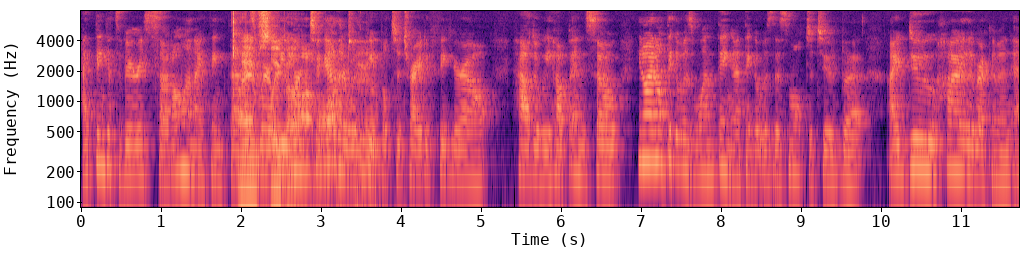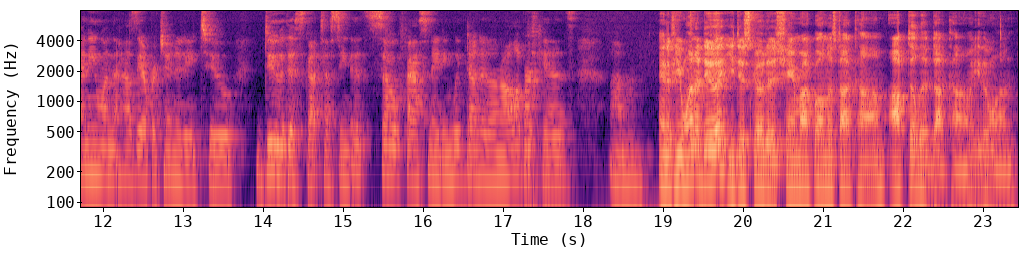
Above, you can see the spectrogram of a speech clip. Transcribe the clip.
I think it's very subtle, and I think I that's where we work together with people to try to figure out how do we help. And so, you know, I don't think it was one thing. I think it was this multitude, but I do highly recommend anyone that has the opportunity to do this gut testing. It's so fascinating. We've done it on all of our kids. Um, And if you want to do it, you just go to shamrockwellness.com, opt2liv.com, either one.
